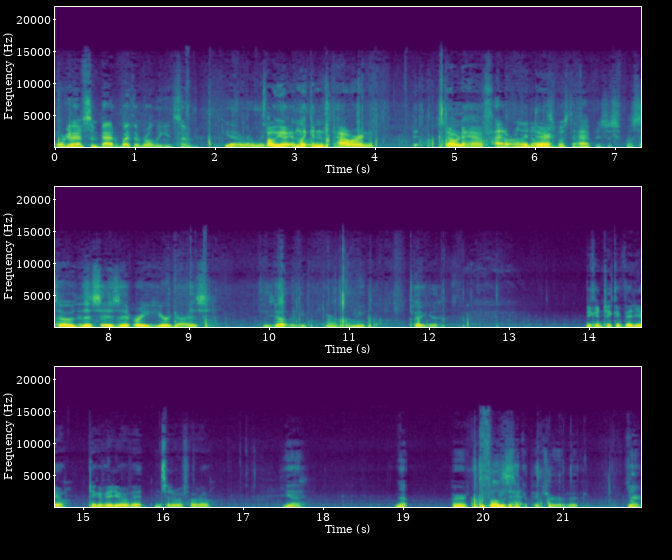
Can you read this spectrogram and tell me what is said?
we're gonna have some bad weather rolling in soon. yeah, around like. Oh yeah, in like uh, an hour and hour and a half. I don't really Right know there. what's supposed to happen. It's just supposed to So this is it right here, guys. He's got. He, here, let me show you guys. You can take a video. Take a video of it instead of a photo. Yeah. No. Or fuck I'll is just that? take a picture of it. Yo. There.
